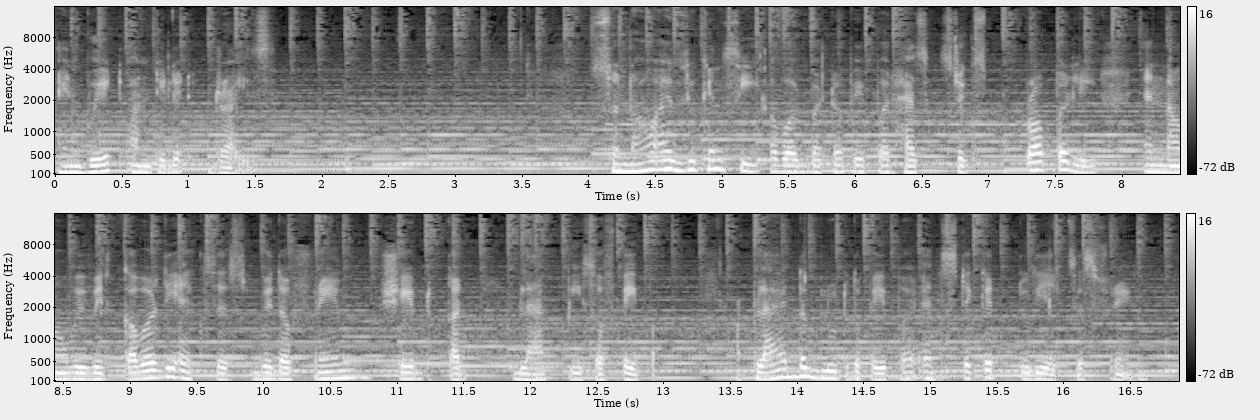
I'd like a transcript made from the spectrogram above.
And wait until it dries. So now as you can see our butter paper has stuck properly and now we will cover the excess with a frame shaped cut black piece of paper. Apply the glue to the paper and stick it to the excess frame.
